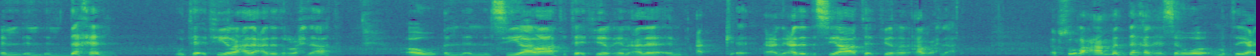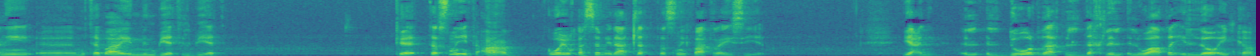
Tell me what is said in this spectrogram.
الدخل وتأثيره على عدد الرحلات أو السيارات وتأثيرهن على يعني عدد السيارات تاثيرهن على الرحلات. بصورة عامة الدخل هسه هو يعني آه، متباين من بيت البيت. كتصنيف عام هو يقسم إلى ثلاث تصنيفات رئيسية. يعني الدور ذات الدخل الواطئ ال low income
